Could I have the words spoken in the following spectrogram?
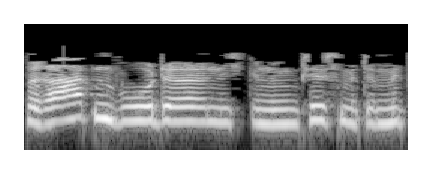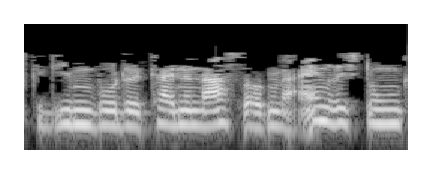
beraten wurde, nicht genügend Hilfsmittel mitgegeben wurde, keine nachsorgende Einrichtung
